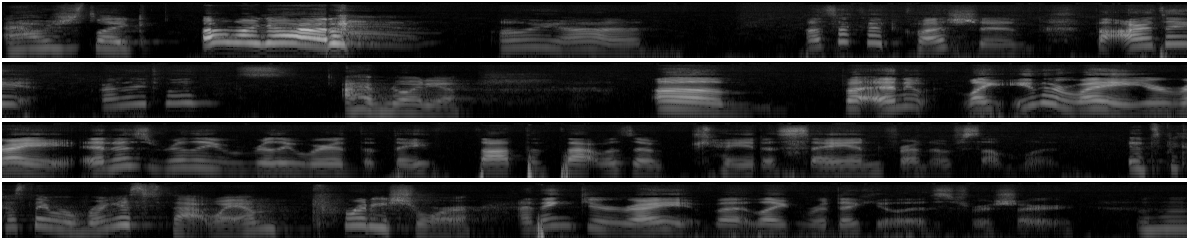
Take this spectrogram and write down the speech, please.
And I was just like, oh my god. Oh yeah, that's a good question. But are they are they twins? I have no idea. Um, but anyway, like either way, you're right. It is really really weird that they thought that that was okay to say in front of someone. It's because they were raised that way. I'm pretty sure. I think you're right, but like ridiculous for sure. Mm-hmm.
